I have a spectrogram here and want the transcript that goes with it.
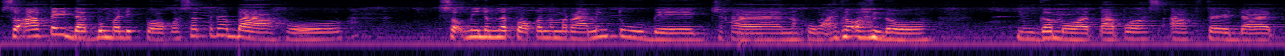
So after that, bumalik po ako sa trabaho. So uminom na po ako ng maraming tubig, tsaka ng kung ano-ano yung gamot. Tapos, after that,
